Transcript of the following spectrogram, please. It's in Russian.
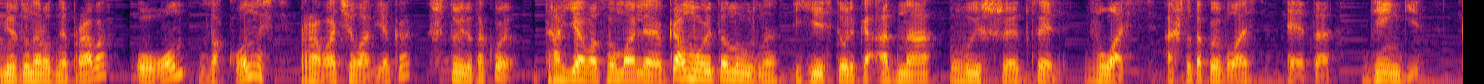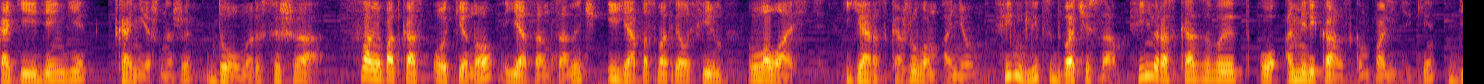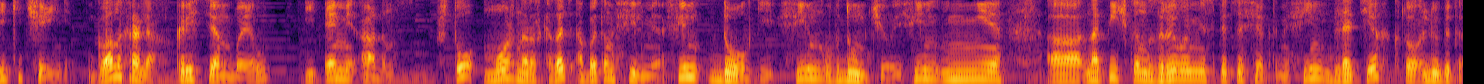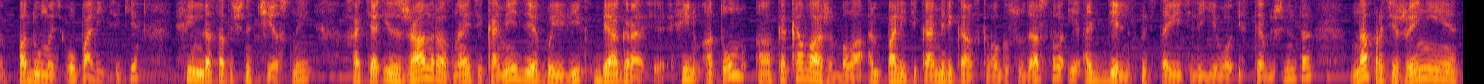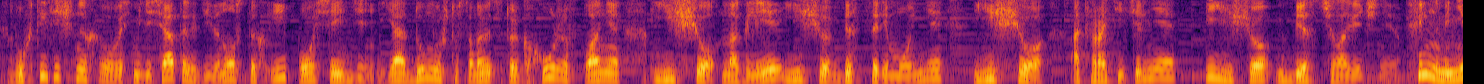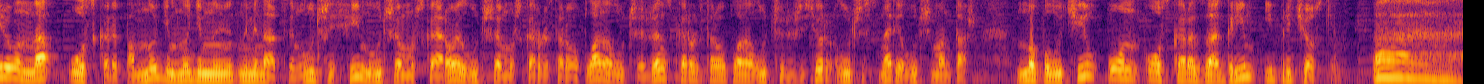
Международное право? ООН? Законность? Права человека? Что это такое? Да я вас умоляю, кому это нужно? Есть только одна высшая цель – власть. А что такое власть? Это деньги. Какие деньги? Конечно же, доллары США. С вами подкаст о кино, я Сан Саныч, и я посмотрел фильм «Власть». Я расскажу вам о нем. Фильм длится два часа. Фильм рассказывает о американском политике Дики Чейни. В главных ролях Кристиан Бейл и Эми Адамс. Что можно рассказать об этом фильме? Фильм долгий, фильм вдумчивый, фильм не э, напичкан взрывами, спецэффектами. Фильм для тех, кто любит подумать о политике. Фильм достаточно честный, хотя из жанра, знаете, комедия, боевик, биография. Фильм о том, э, какова же была политика американского государства и отдельных представителей его истеблишмента на протяжении 2000-х, 80-х, 90-х и по сей день. Я думаю, что становится становится только хуже в плане еще наглее, еще бесцеремоннее, еще отвратительнее и еще бесчеловечнее. Фильм номинирован на Оскары по многим-многим номинациям. Лучший фильм, лучшая мужская роль, лучшая мужская роль второго плана, лучшая женская роль второго плана, лучший режиссер, лучший сценарий, лучший монтаж. Но получил он Оскара за грим и прически.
